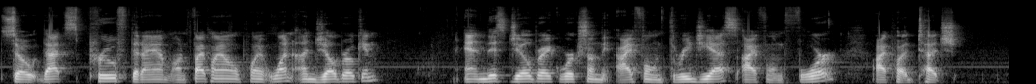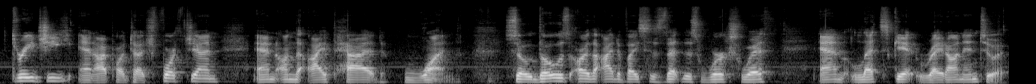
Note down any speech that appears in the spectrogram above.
so that's proof that I am on 5.0.1 unjailbroken and this jailbreak works on the iPhone 3GS, iPhone 4, iPod Touch 3G and iPod Touch 4th gen and on the iPad 1. So those are the iDevices that this works with and let's get right on into it.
